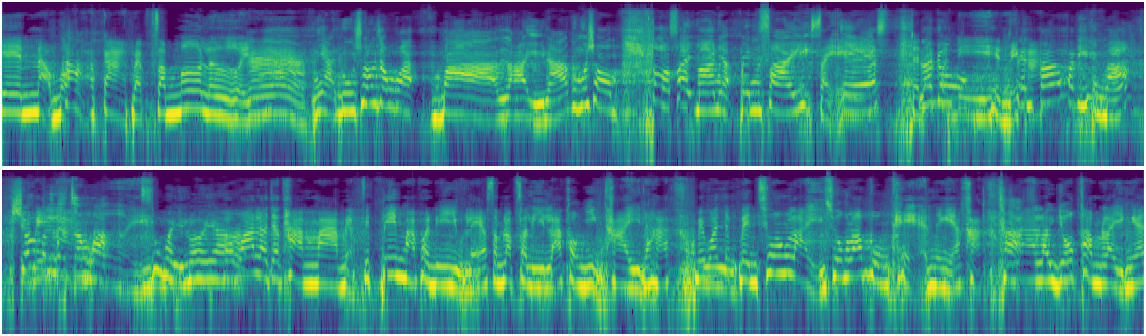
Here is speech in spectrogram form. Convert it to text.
ย็นๆอะเหมาะค่ะกับอากาศแบบซัมเมอร์เลยนะอ่าคะเนี่ยดูช่วงจังหวะบ่าไหล่นะ คุณผู้ชม ต่อใส่มาเนี่ยเป็นไซส์ใส่ S จะได้แล้วดูพอดีเห็นไหมคะเซนเตอร์พอดีเห็นไหมช่วงบริเวณจังหวะไม่สวยเลยอะ เพราะว่าเราจะทำมาแบบฟิตติ้งมาพอดีอยู่แล้วสำหรับสรีระของหญิงไทยนะคะ ไม่ว่าจะเป็นช่วงไหล่ช่วงรอบวงแขนอย่างเงี้ยค่ะค่ะเวลาเรายกทำอะไรอย่างเงี้ย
